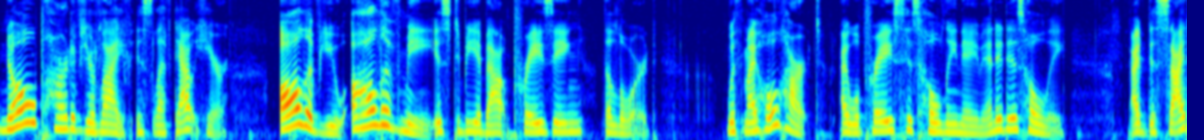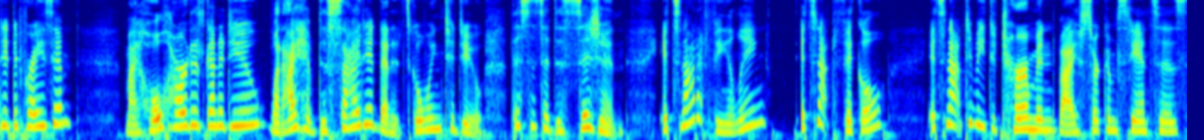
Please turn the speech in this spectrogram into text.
No part of your life is left out here all of you, all of me is to be about praising the Lord. With my whole heart, I will praise his holy name, and it is holy. I've decided to praise him. My whole heart is going to do what I have decided that it's going to do. This is a decision. It's not a feeling, it's not fickle. It's not to be determined by circumstances,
